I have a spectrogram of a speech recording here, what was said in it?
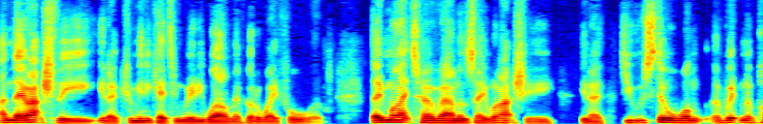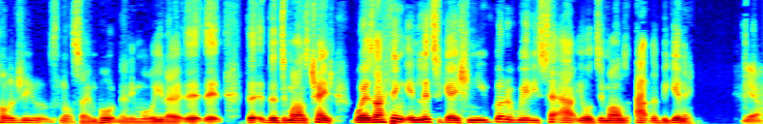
and they're actually, you know, communicating really well and they've got a way forward, they might turn around and say, well, actually, you know, do you still want a written apology? Well, it's not so important anymore. You know, it, it, the, the demands change. Whereas I think in litigation, you've got to really set out your demands at the beginning. Yeah.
